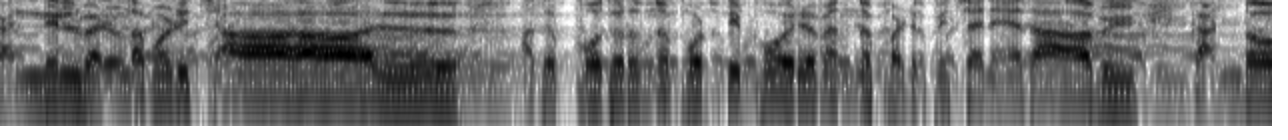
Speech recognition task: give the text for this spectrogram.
കല്ലിൽ വെള്ളമൊഴിച്ചാൽ അത് പൊതിർന്ന് പൊട്ടിപ്പോരുമെന്ന് പഠിപ്പിച്ച നേതാവ് കണ്ടോ?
